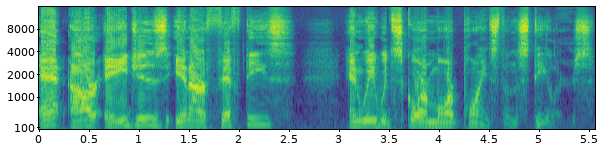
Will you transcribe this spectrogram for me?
at our ages in our 50s, and we would score more points than the Steelers.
